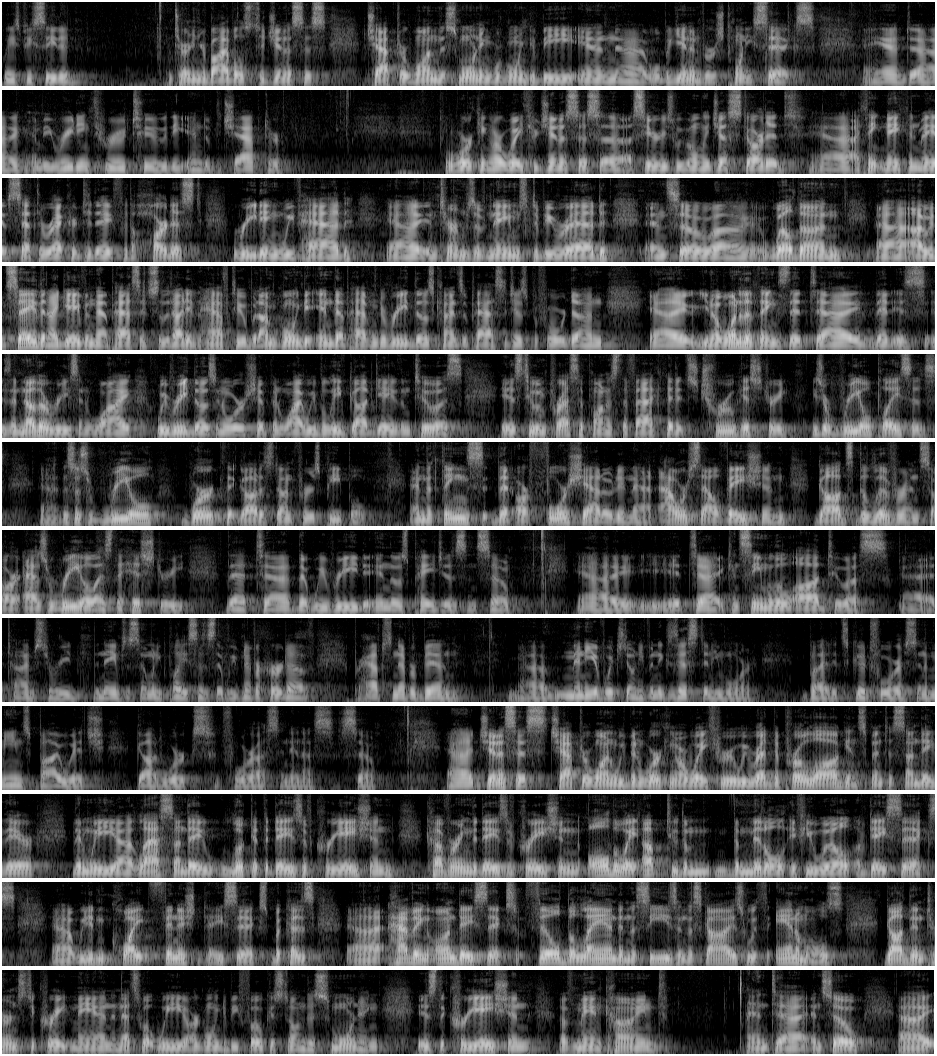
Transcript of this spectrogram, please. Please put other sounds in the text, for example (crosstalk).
Please be seated. And turning your Bibles to Genesis chapter 1 this morning, we're going to be in, uh, we'll begin in verse 26 and, uh, and be reading through to the end of the chapter. We're working our way through Genesis, a, a series we've only just started. Uh, I think Nathan may have set the record today for the hardest reading we've had uh, in terms of names to be read. And so, uh, well done. Uh, I would say that I gave him that passage so that I didn't have to, but I'm going to end up having to read those kinds of passages before we're done. Uh, you know, one of the things that, uh, that is, is another reason why we read those in worship and why we believe God gave them to us is to impress upon us the fact that it's true history. These are real places. Uh, this is real work that God has done for his people. And the things that are foreshadowed in that, our salvation, God's deliverance, are as real as the history that, uh, that we read in those pages. And so uh, it, uh, it, can seem a little odd to us uh, at times to read the names of so many places that we've never heard of, perhaps never been uh, many of which don't even exist anymore. But it's good for us and a means by which God works for us and in us. So, uh, Genesis chapter 1, we've been working our way through. We read the prologue and spent a Sunday there. Then we, uh, last Sunday, looked at the days of creation, covering the days of creation all the way up to the, the middle, if you will, of day six. Uh, we didn't quite finish day six because uh, having on day six filled the land and the seas and the skies with animals, God then turns to create man. And that's what we are going to be focused on this morning is the creation of mankind. And, uh, and so uh,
